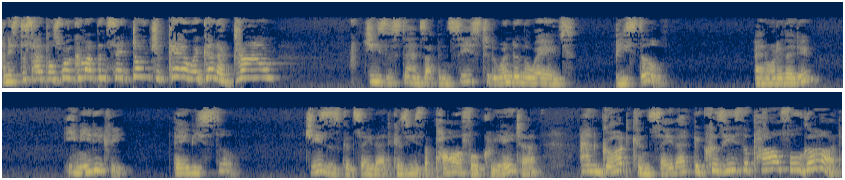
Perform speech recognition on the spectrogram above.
and his disciples woke him up and said, Don't you care? We're gonna drown. Jesus stands up and says to the wind and the waves, Be still. And what do they do? Immediately, they be still. Jesus could say that because he's the powerful creator, and God can say that because he's the powerful God.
